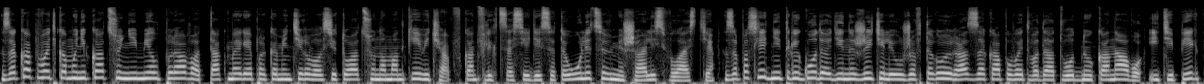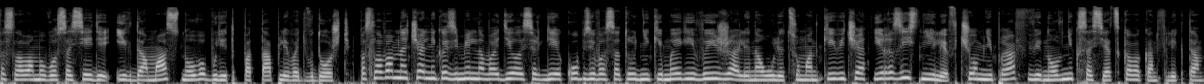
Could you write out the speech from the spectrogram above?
Закапывать коммуникацию не имел права. Так мэрия прокомментировала ситуацию на Манкевича. В конфликт соседей с этой улицы вмешались власти. За последние три года один из жителей уже второй раз закапывает водоотводную канаву. И теперь, по словам его соседей, их дома снова будет подтапливать в дождь. По словам начальника земельного отдела Сергея Кобзева, сотрудники мэрии выезжали на улицу Манкевича и разъяснили, в чем неправ виновник соседского конфликта.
